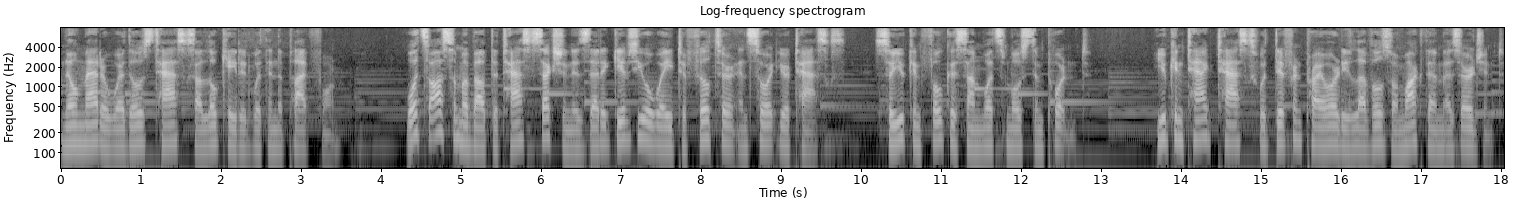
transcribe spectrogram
no matter where those tasks are located within the platform. What's awesome about the task section is that it gives you a way to filter and sort your tasks, so you can focus on what's most important. You can tag tasks with different priority levels or mark them as urgent.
